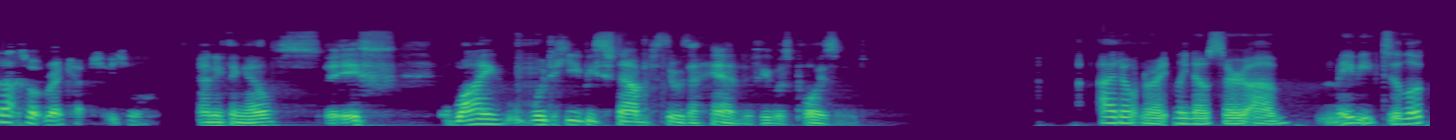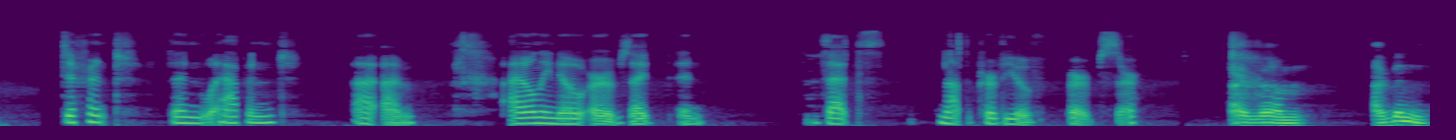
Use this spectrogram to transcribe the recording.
That's what red capsules for. Anything else? If why would he be stabbed through the head if he was poisoned? I don't rightly know, sir. Um, maybe to look different than what happened. I, I'm, I only know herbs. I and that's not the purview of herbs, sir. I've um, I've been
